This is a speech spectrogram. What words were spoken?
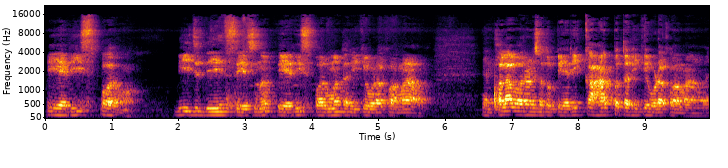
પેરિસ્પર્મ બીજ દેહ શેષને પેરિસ્પર્મ તરીકે ઓળખવામાં આવે. જેમ ફલાવરણ છે તો પેરિકાર્પ તરીકે ઓળખવામાં આવે.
